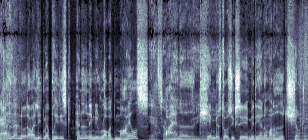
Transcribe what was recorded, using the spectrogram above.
Ja, der hed han noget, der var lidt mere britisk. Han hed nemlig Robert Miles, Ja, tak. og han havde kæmpe stor succes med det her nummer, der hedder Children.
